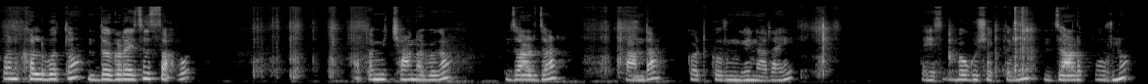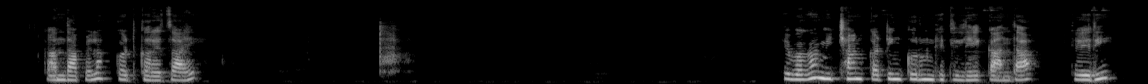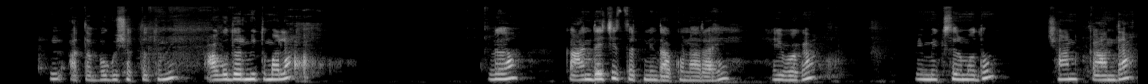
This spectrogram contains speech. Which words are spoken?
पण खलबत्तं दगडायचंच हवं आता मी छान आहे बघा जाड जाड कांदा कट करून घेणार आहे. ते बघू शकता मी जाड पूर्ण कांदा आपल्याला कट करायचा आहे. हे बघा मी छान कटिंग करून घेतलेली आहे कांदा कैरी आता बघू शकता तुम्ही अगोदर मी तुम्हाला ल- कांद्याची चटणी दाखवणार आहे. हे बघा मी मिक्सरमधून छान कांदा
